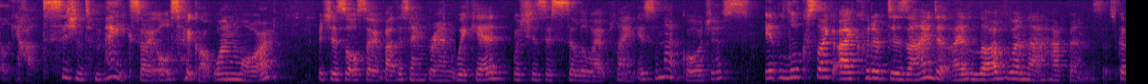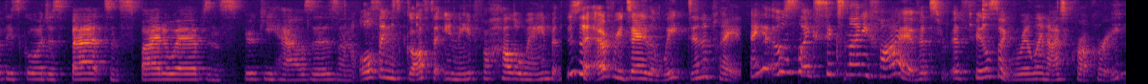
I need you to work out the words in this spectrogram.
really hard decision to make. So I also got one more which is also by the same brand Wicked, which is this silhouette plane. Isn't that gorgeous? It looks like I could have designed it. I love when that happens. It's got these gorgeous bats and spider webs and spooky houses and all things goth that you need for Halloween. But this is an every day of the week dinner plate. It was like $6.95. It's It feels like really nice crockery.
